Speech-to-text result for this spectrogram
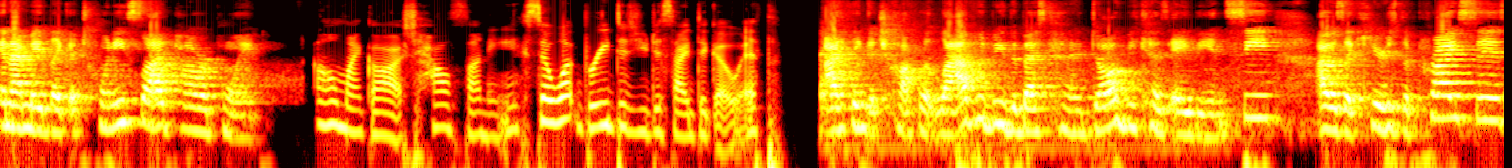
and I made like a 20 slide PowerPoint. Oh my gosh, how funny. So what breed did you decide to go with? I think a chocolate lab would be the best kind of dog because A, B, and C. I was like, here's the prices,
